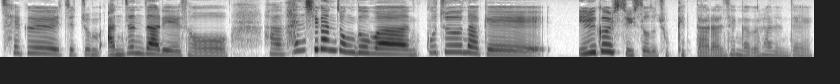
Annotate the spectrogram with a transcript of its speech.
책을 이제 좀 앉은 자리에서 한 1시간 정도만 꾸준하게 읽을 수 있어도 좋겠다라는 생각을 하는데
